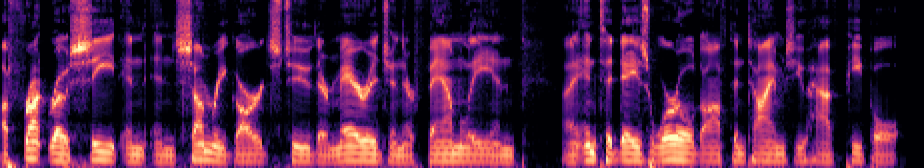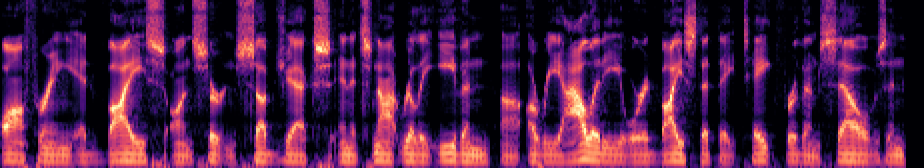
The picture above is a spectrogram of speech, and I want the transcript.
a front row seat in, in some regards to their marriage and their family. And uh, in today's world, oftentimes you have people offering advice on certain subjects, and it's not really even uh, a reality or advice that they take for themselves. And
